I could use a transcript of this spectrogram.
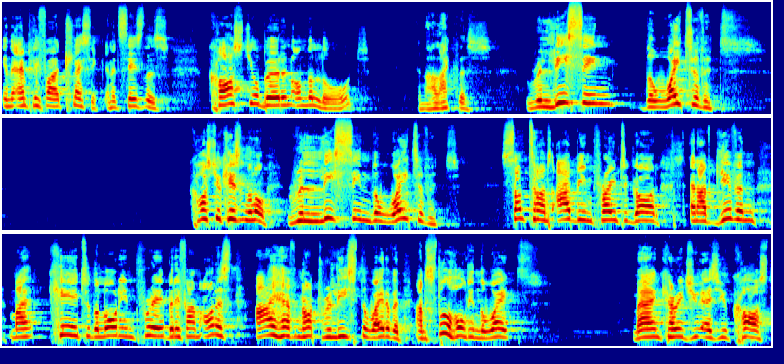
in the Amplified Classic. And it says this Cast your burden on the Lord, and I like this, releasing the weight of it. Cast your cares on the Lord, releasing the weight of it. Sometimes I've been praying to God and I've given my care to the Lord in prayer, but if I'm honest, I have not released the weight of it. I'm still holding the weight. May I encourage you as you cast,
